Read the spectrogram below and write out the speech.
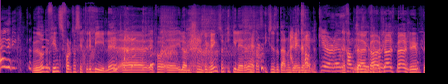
Vet du hva, Det fins folk som sitter i biler eh, på, eh, i lunsjen rundt omkring, som ikke ler i det hele tatt. Ikke syns dette er noe gøy i det hele tatt. gjøre det. Det kan Det er kanskje spesielt,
